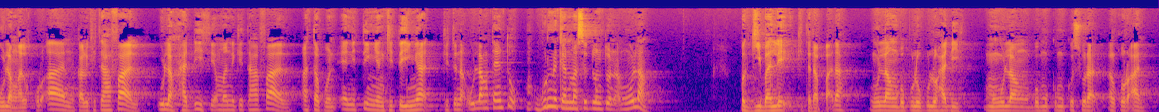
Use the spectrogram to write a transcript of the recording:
Ulang Al-Quran kalau kita hafal, ulang hadis yang mana kita hafal ataupun anything yang kita ingat, kita nak ulang time tu, gunakan masa tu untuk nak mengulang. Pergi balik kita dapat dah mengulang berpuluh-puluh hadis, mengulang bermuka-muka surat Al-Quran.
